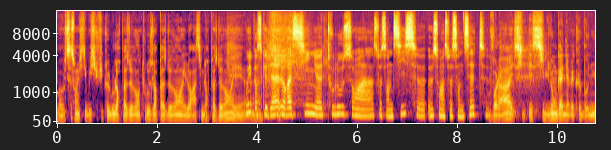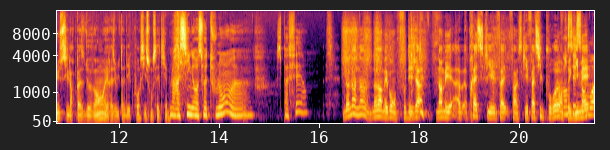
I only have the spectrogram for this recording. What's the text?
Bah, de toute façon, il suffit que le loup leur passe devant, Toulouse leur passe devant et le Racing leur passe devant. Et, oui, parce que derrière le Racing, Toulouse sont à 66, euh, eux sont à 67. Voilà, et si, et si Lyon gagne avec le bonus, ils leur passent devant et résultat des courses, ils sont 7 Le Racing reçoit Toulon, c'est pas fait. Hein. Non, non, non, non, non, mais bon, faut déjà. Non, mais après, ce qui est, enfin, ce qui est facile pour eux, entre guillemets.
